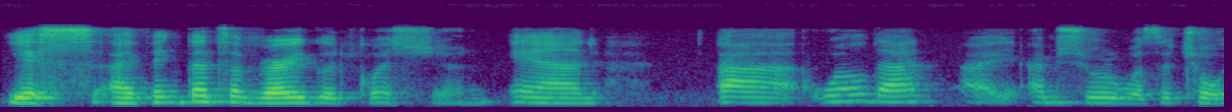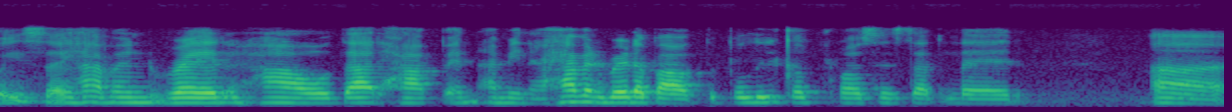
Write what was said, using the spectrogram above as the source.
Yes, I think that's a very good question. And uh, well, that I, am sure was a choice. I haven't read how that happened. I mean, I haven't read about the political process that led uh,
